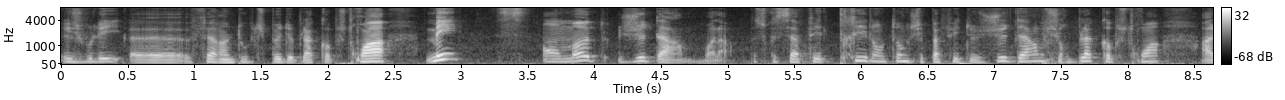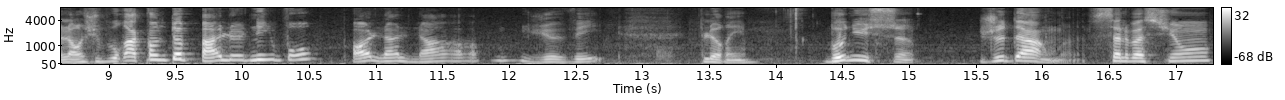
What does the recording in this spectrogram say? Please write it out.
et je voulais euh, faire un tout petit peu de Black Ops 3, mais en mode jeu d'armes, voilà. Parce que ça fait très longtemps que j'ai pas fait de jeu d'armes sur Black Ops 3. Alors je vous raconte pas le niveau. Oh là là, je vais pleurer. Bonus, jeu d'armes, salvation,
